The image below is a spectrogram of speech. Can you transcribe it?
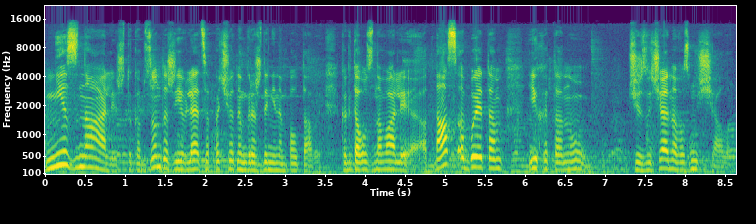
не знали, что Кобзон даже является почетным гражданином Полтавы. Когда узнавали от нас об этом, их это ну, чрезвычайно возмущало.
